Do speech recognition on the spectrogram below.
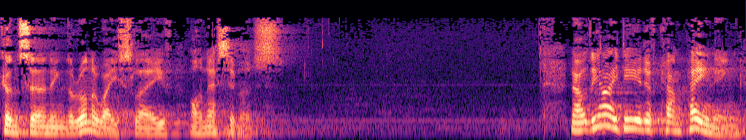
concerning the runaway slave Onesimus. Now, the idea of campaigning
